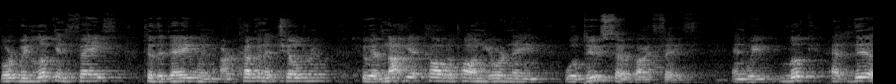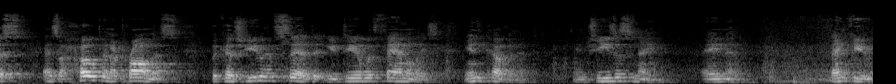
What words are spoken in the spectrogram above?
Lord, we look in faith to the day when our covenant children who have not yet called upon your name will do so by faith. And we look at this as a hope and a promise because you have said that you deal with families in covenant. In Jesus' name, amen. Thank you.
